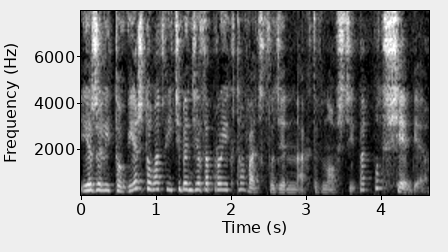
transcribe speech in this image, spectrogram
Jeżeli to wiesz, to łatwiej ci będzie zaprojektować codzienne aktywności, tak pod siebie.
